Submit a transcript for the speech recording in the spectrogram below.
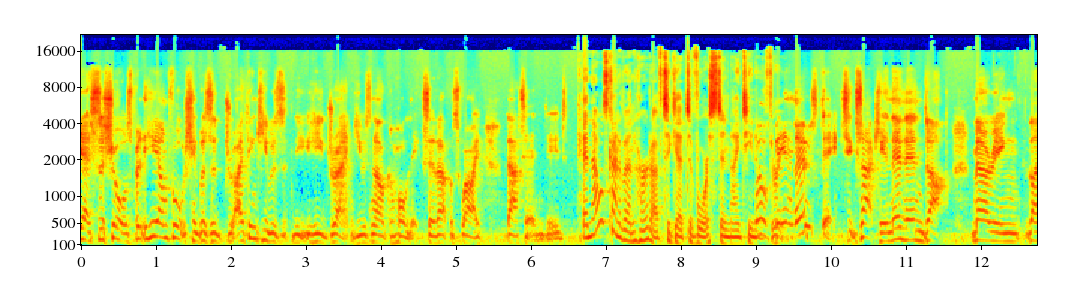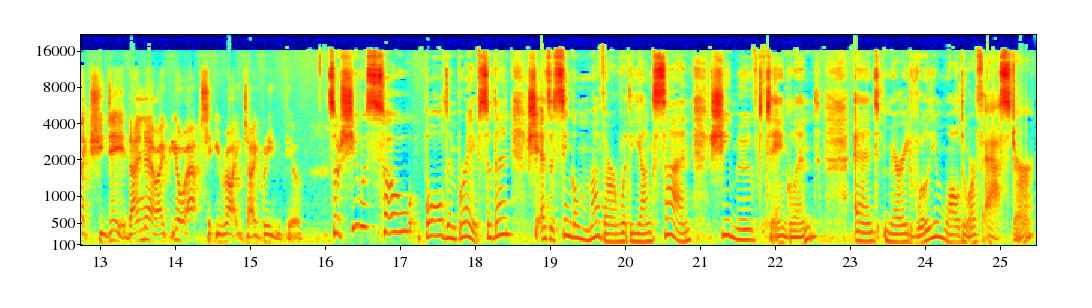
Yes, the Shaws. But he unfortunately was a. I think he was. He drank. He was an alcoholic, so that was why that ended. And that was kind of unheard of to get divorced in 1903. Well, in those days, exactly, and then end up marrying like she did. I know. I, you're absolutely right. I agree with you. So she was so bold and brave. So then, she, as a single mother with a young son, she moved to England and married William Waldorf Astor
